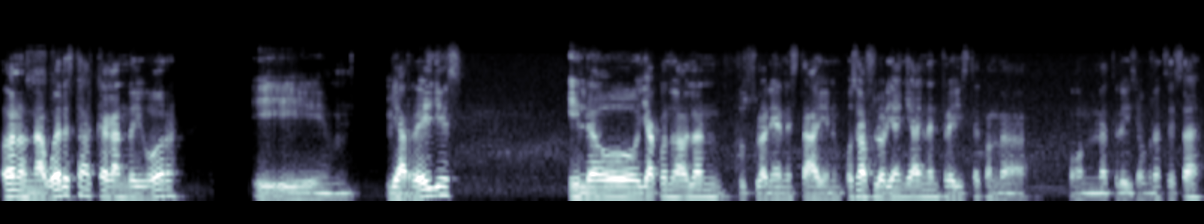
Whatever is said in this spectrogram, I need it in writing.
bueno, Nahuel estaba cagando a Igor y, y a Reyes. Y luego ya cuando hablan, pues Florian está bien. O sea, Florian ya en la entrevista con la, con la televisión francesa,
